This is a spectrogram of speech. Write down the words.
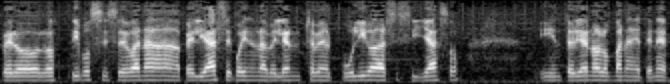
Pero los tipos si se van a pelear, se pueden ir a pelear entre del público, a darse sillazos. Y en teoría no los van a detener.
